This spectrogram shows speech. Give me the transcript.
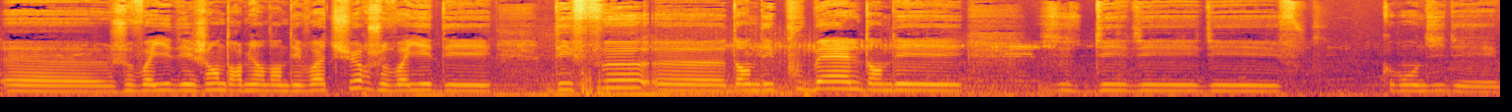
je voyais des gens dormir dans des voitures, je voyais des, des feux dans des poubelles, dans des, des, des comment on dit, des...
